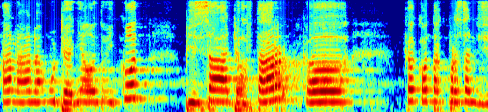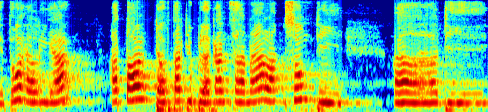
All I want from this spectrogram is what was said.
anak-anak mudanya untuk ikut, bisa daftar ke ke kontak person di situ Elia atau daftar di belakang sana langsung di uh, di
